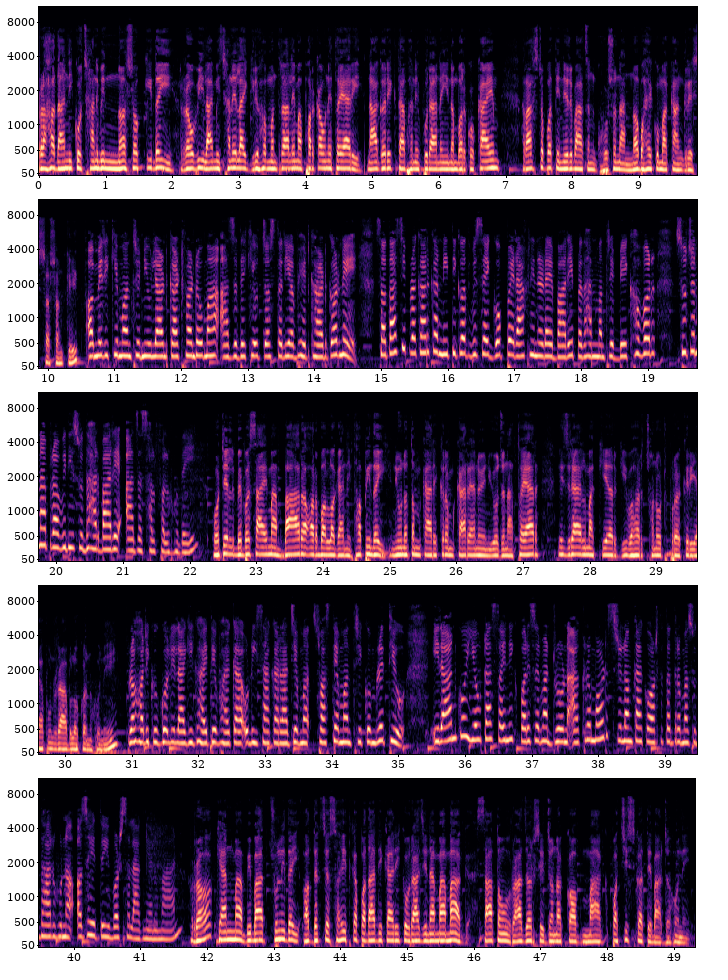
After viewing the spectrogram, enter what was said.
राहदानीको छानबिन नसकिँदै रवि लामिछानेलाई गृह मन्त्रालयमा फर्काउने तयारी नागरिकता भने पुरानै नम्बरको कायम राष्ट्रपति निर्वाचन घोषणा नभएकोमा कांग्रेस सशंकित अमेरिकी मन्त्री न्यूल्याण्ड काठमाडौँमा आजदेखि उच्च स्तरीय भेटघाट गर्ने सतासी प्रकारका नीतिगत विषय गोप्य राख्ने निर्णयबारे प्रधानमन्त्री बेखबर सूचना प्रविधि सुधारबारे आज छलफल हुँदै। होटेल व्यवसायमा बाह्र अर्ब लगानी थपिँदै न्यूनतम कार्यक्रम कार्यान्वयन योजना तयार इजरायलमा केयर गिभर छनौट प्रक्रिया पुनरावलोकन हुने। प्रहरीको गोली लागि घाइते भएका ओडिसाका राज्य स्वास्थ्य मन्त्रीको मृत्यु। इरानको एउटा सैनिक परिसरमा ड्रोन आक्रमण श्रीलंकाको अर्थतन्त्रमा सुधार हुन अझै दुई वर्ष लाग्ने अनुमान। र क्यानमा विवाद चुलिँदै अध्यक्ष सहितका पदाधिकारीको राजीनामा माग। सातौं राजर्षि जनक कप माघ पच्चीस गतेबाट हुने।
